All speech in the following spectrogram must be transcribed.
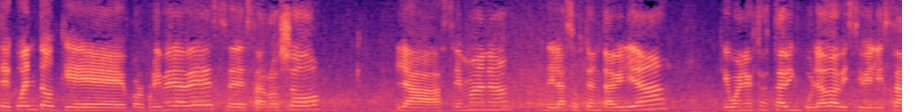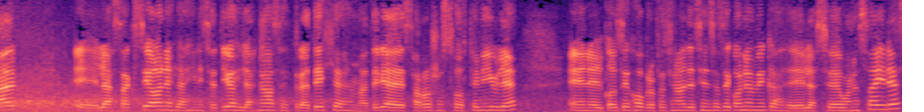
Te cuento que por primera vez se desarrolló la Semana de la Sustentabilidad, que bueno, esto está vinculado a visibilizar eh, las acciones, las iniciativas y las nuevas estrategias en materia de desarrollo sostenible en el Consejo Profesional de Ciencias Económicas de la Ciudad de Buenos Aires.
